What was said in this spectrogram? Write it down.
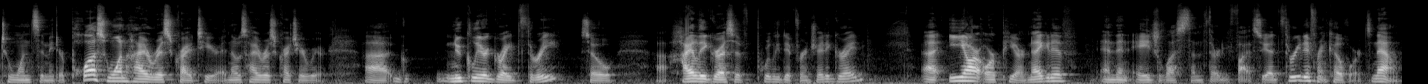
to one centimeter, plus one high risk criteria. And those high risk criteria were uh, g- nuclear grade three, so uh, highly aggressive, poorly differentiated grade, uh, ER or PR negative, and then age less than 35. So you had three different cohorts. Now,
